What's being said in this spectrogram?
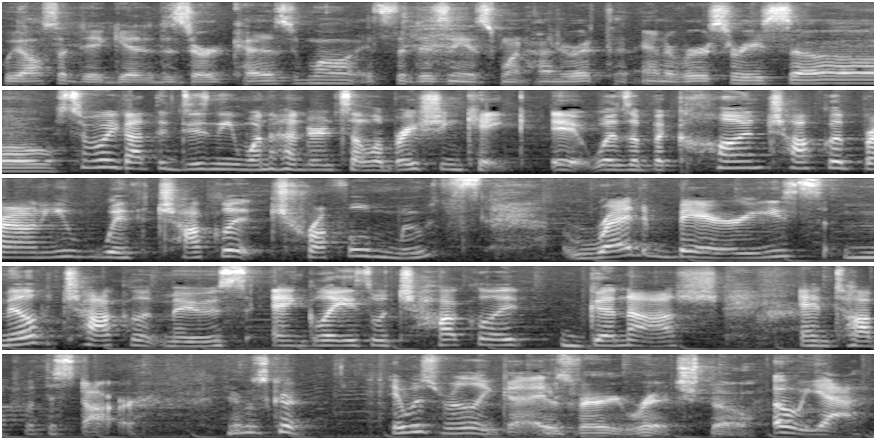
We also did get a dessert because, well, it's the Disney's 100th anniversary. So so we got the Disney 100 celebration cake. It was a pecan chocolate brownie with chocolate truffle mousse, red berries, milk chocolate mousse, and glazed with chocolate ganache and topped with a star. It was good. It was really good. It was very rich, though. Oh yeah,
